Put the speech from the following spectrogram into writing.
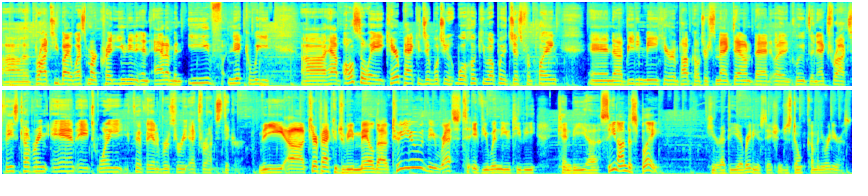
Uh, brought to you by Westmark Credit Union and Adam and Eve. Nick, we uh, have also a care package which we'll hook you up with just for playing and uh, beating me here in Pop Culture Smackdown. That uh, includes an X Rocks face covering and a 25th anniversary X Rocks sticker. The uh, care package will be mailed out to you. The rest, if you win the UTV, can be uh, seen on display here at the uh, radio station. Just don't come anywhere near us.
